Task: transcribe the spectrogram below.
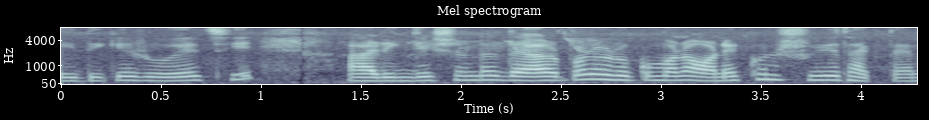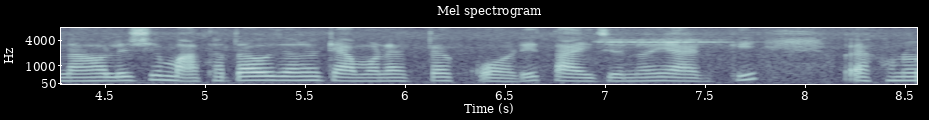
এইদিকে রয়েছি। আর ইঞ্জেকশনটা দেওয়ার পর ওরকম মানে অনেকক্ষণ শুয়ে থাকতে হয়। না হলে সে মাথাটাও যেন কেমন একটা করে, তাই জন্যই আর কি এখনও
